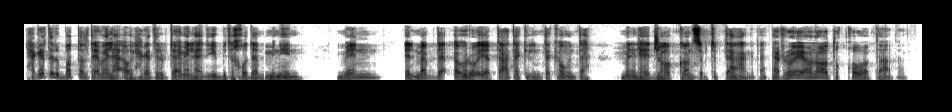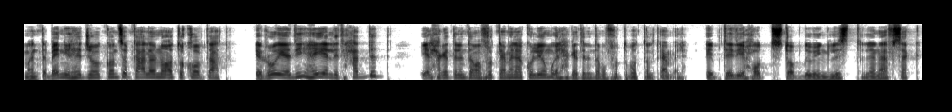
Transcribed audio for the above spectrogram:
الحاجات اللي بتبطل تعملها أو الحاجات اللي بتعملها دي بتاخدها منين؟ من المبدأ أو الرؤية بتاعتك اللي أنت كونتها من ال hedgehog concept بتاعك ده. الرؤية ونقط القوة بتاعتك. ما أنت باني ال hedgehog concept على نقط القوة بتاعتك. الرؤية دي هي اللي تحدد إيه الحاجات اللي أنت المفروض تعملها كل يوم وإيه الحاجات اللي أنت المفروض تبطل تعملها. ابتدي حط stop doing list لنفسك.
